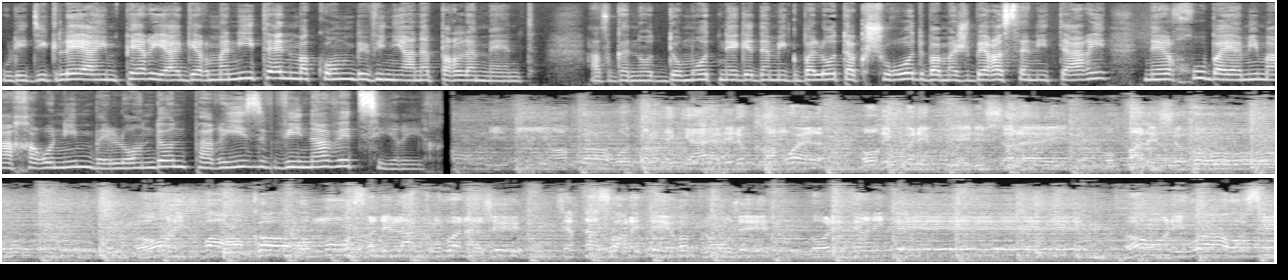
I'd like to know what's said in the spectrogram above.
ולדגלי האימפריה הגרמנית אין מקום בבניין הפרלמנט. הפגנות דומות נגד המגבלות הקשורות במשבר הסניטרי נערכו בימים האחרונים בלונדון, פריז, וינה וציריך. On y croit encore aux monstres des lacs qu'on voit nager, certains soirs l'été replongés pour l'éternité. On y voit aussi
